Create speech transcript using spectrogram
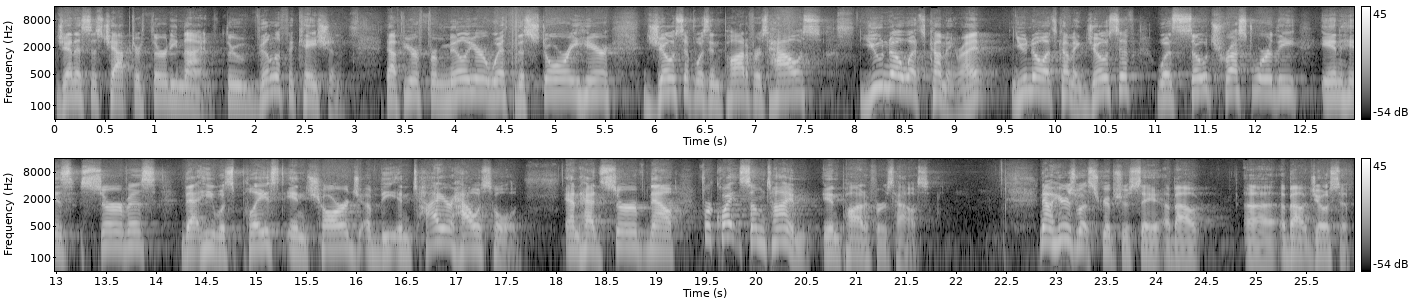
Genesis chapter 39, through vilification. Now, if you're familiar with the story here, Joseph was in Potiphar's house. You know what's coming, right? You know what's coming. Joseph was so trustworthy in his service that he was placed in charge of the entire household and had served now for quite some time in Potiphar's house. Now, here's what scriptures say about, uh, about Joseph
